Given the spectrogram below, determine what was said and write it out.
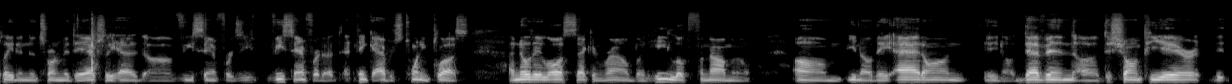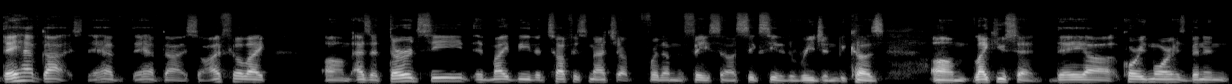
played in the tournament, they actually had uh, Vee Sanford. Vee Sanford, I think, averaged 20 plus. I know they lost second round, but he looked phenomenal. Um, you know, they add on, you know, Devin, uh, Deshaun Pierre. They have guys. They have they have guys. So I feel like um, as a third seed, it might be the toughest matchup for them to face uh, six seed of the region because, um, like you said, they uh, Corey Moore has been in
